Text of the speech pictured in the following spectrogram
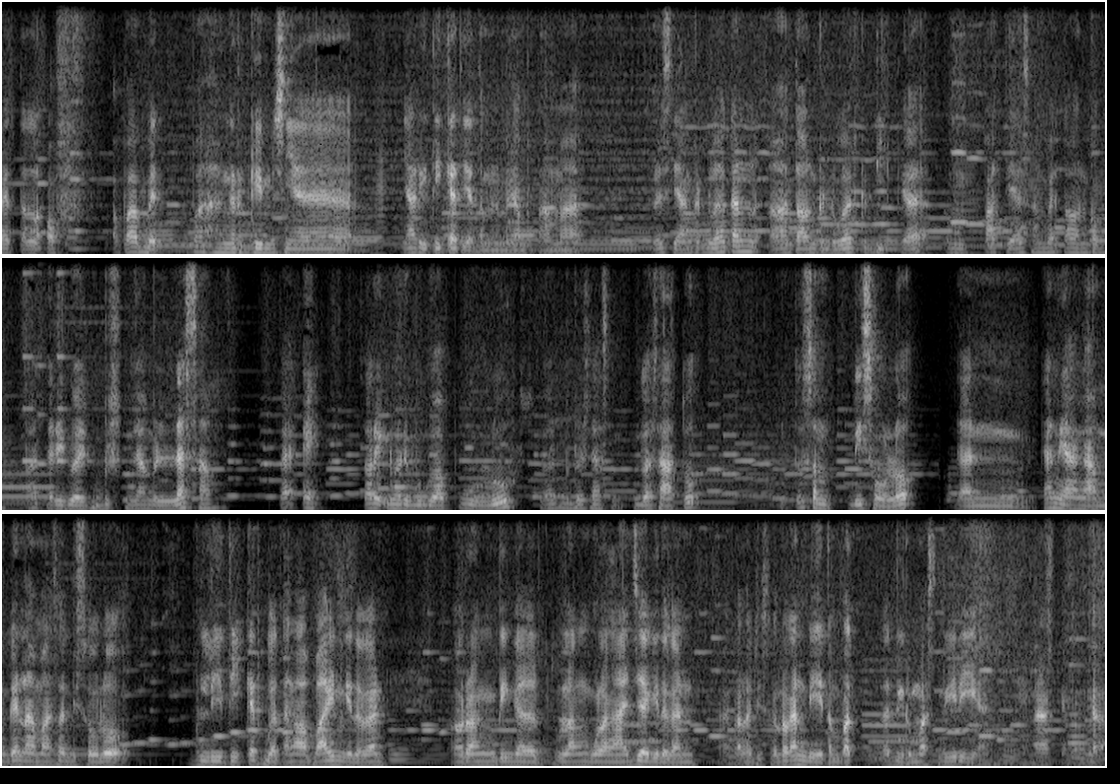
battle of apa bat, apa Hunger Gamesnya nyari tiket ya teman-teman yang pertama terus yang kedua kan uh, tahun kedua ketiga keempat ya sampai tahun keempat dari 2019 sampai eh sorry 2020 2021 itu di Solo. Dan kan ya nggak mungkin lah masa di Solo beli tiket buat ngapain gitu kan. Orang tinggal pulang-pulang aja gitu kan. Nah, kalau di Solo kan di tempat di rumah sendiri ya. Enak gitu. nggak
